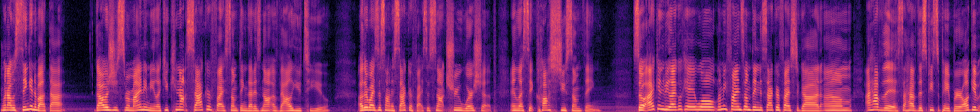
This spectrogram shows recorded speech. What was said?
when I was thinking about that, God was just reminding me like you cannot sacrifice something that is not of value to you. Otherwise, it's not a sacrifice. It's not true worship unless it costs you something. So I can be like, okay, well, let me find something to sacrifice to God. Um, I have this. I have this piece of paper. I'll give.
